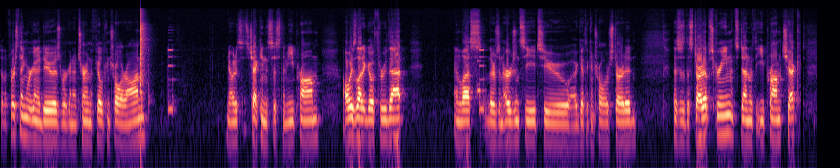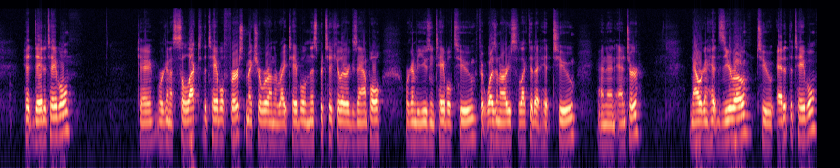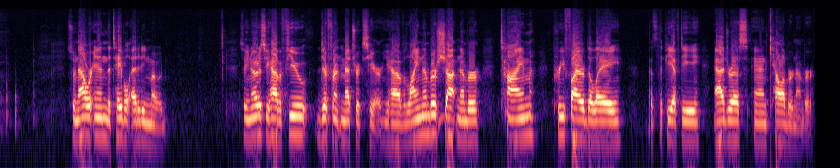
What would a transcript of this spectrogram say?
So the first thing we're going to do is we're going to turn the field controller on. Notice it's checking the system EEPROM. Always let it go through that unless there's an urgency to uh, get the controller started. This is the startup screen. It's done with the EEPROM check. Hit data table. Okay, we're going to select the table first, make sure we're on the right table. In this particular example, we're going to be using table 2. If it wasn't already selected, I'd hit 2 and then enter. Now we're going to hit 0 to edit the table. So now we're in the table editing mode. So you notice you have a few different metrics here. You have line number, shot number, time, pre-fire delay, that's the PFD, address, and caliber number.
